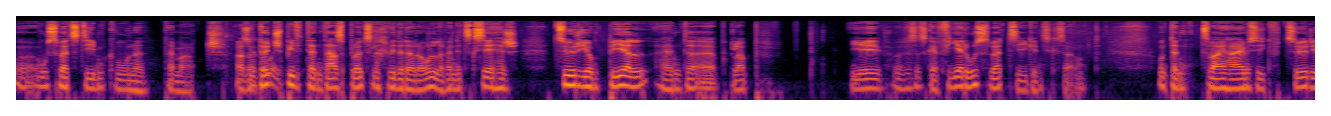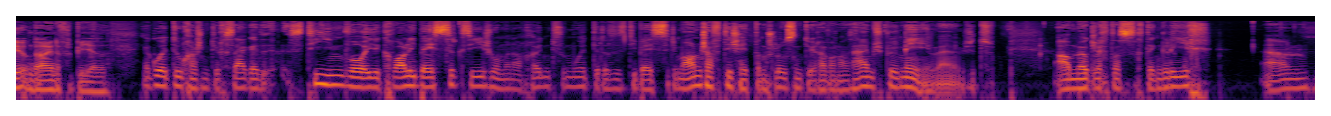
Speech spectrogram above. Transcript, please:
äh, Auswärtsteam gewonnen, den Match. Also Ja, dort gut. spielt dann das plötzlich wieder eine Rolle. Wenn du jetzt gesehen hast, Zürich und Biel haben, äh, glaube je, was ist gegeben? vier Auswärtssiege insgesamt. Und dann zwei Heimsiege für Zürich und einer für Biel. Ja gut, du kannst natürlich sagen, das Team, das in der Quali besser war, wo man auch könnte vermuten, dass es die bessere Mannschaft ist, hat am Schluss natürlich einfach noch ein Heimspiel mehr. Es ist jetzt auch möglich, dass sich dann gleich ähm,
